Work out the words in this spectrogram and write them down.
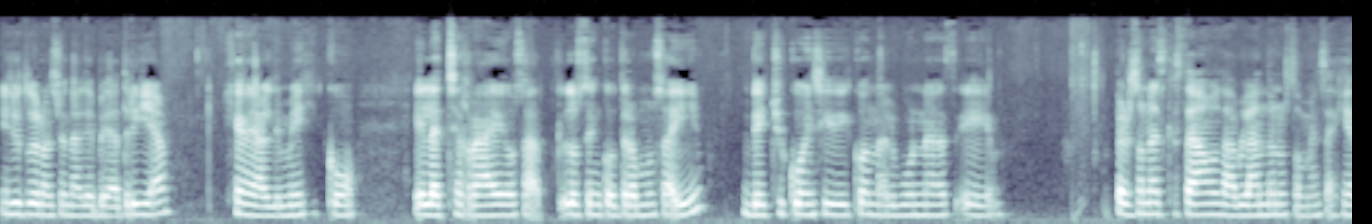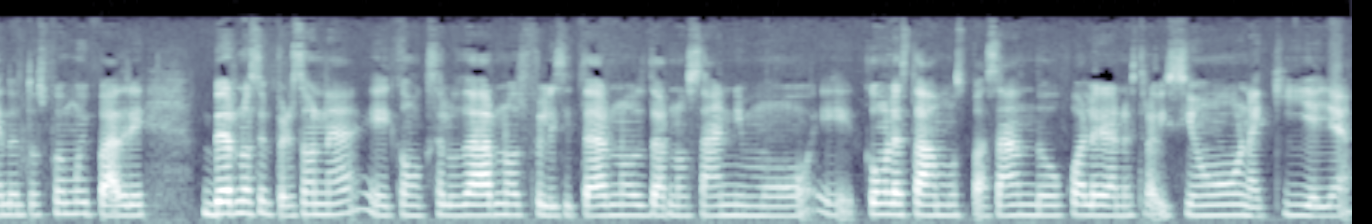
Instituto Nacional de Pediatría, General de México, el HRAE, o sea, los encontramos ahí. De hecho, coincidí con algunas eh, personas que estábamos hablando, nos mensajeando, entonces fue muy padre vernos en persona, eh, como saludarnos, felicitarnos, darnos ánimo, eh, cómo la estábamos pasando, cuál era nuestra visión aquí y allá.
